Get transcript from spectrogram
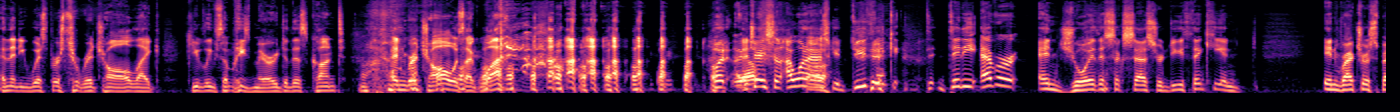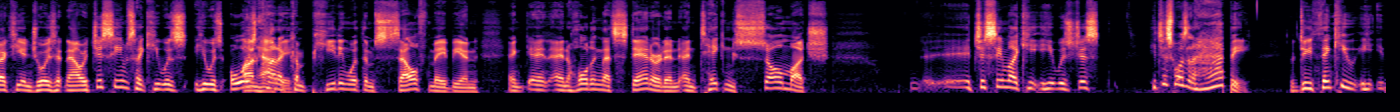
And then he whispers to Rich Hall, like, "Can you believe somebody's married to this cunt?" And Rich Hall was like, "What?" But uh, Jason, I want to ask you: Do you think did he ever enjoy the success, or do you think he, in, in retrospect, he enjoys it now? It just seems like he was he was always kind of competing with himself, maybe, and and, and and holding that standard, and and taking so much. It just seemed like he he was just he just wasn't happy. Do you think he, he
